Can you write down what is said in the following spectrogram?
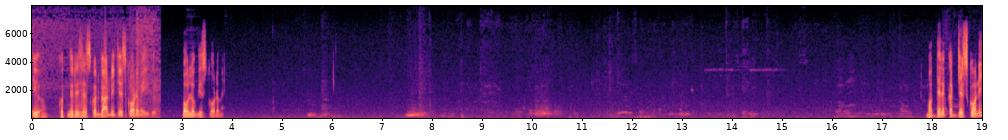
ఇగో కొత్తిమీర వేసేసుకొని గార్నిష్ చేసుకోవడమే ఇది. బౌల్లోకి తీసుకోవడమే. మధ్యలో కట్ చేసుకొని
